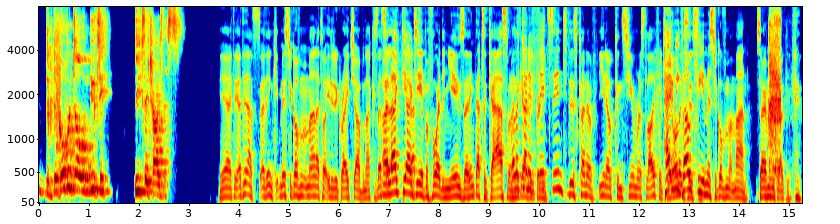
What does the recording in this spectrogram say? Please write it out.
the, the government don't need to need to charge this. Yeah, I think I think that's I think Mr. Government Man, I thought you did a great job on that because that's I a- like the idea before the news. I think that's a gas one. Well, it that'd kind of be brilliant. fits into this kind of you know consumerist life. Which How do we vote exist for you, Mr. Government Man? Sorry, I'm only joking.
